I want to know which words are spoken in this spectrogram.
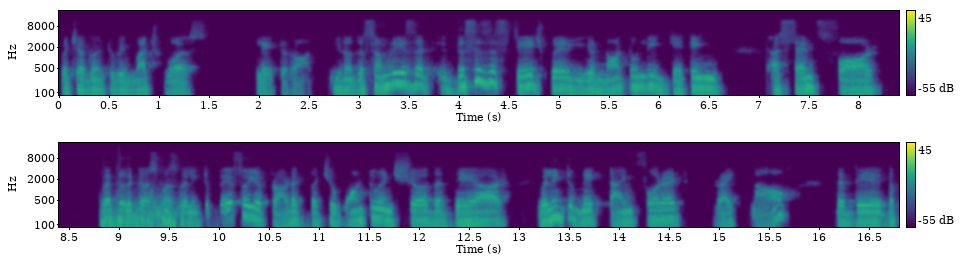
which are going to be much worse later on. You know, the summary is that this is a stage where you're not only getting a sense for whether the customer is willing to pay for your product, but you want to ensure that they are willing to make time for it right now that they the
